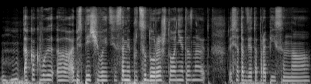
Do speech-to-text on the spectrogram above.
Мгм. А как вы э, обеспечиваете сами процедуры, что они это знают? То есть это где-то прописано,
